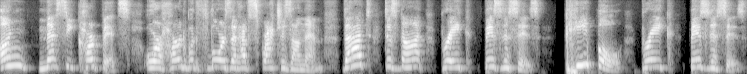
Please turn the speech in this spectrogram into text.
unmessy carpets or hardwood floors that have scratches on them. That does not break businesses. People break businesses.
